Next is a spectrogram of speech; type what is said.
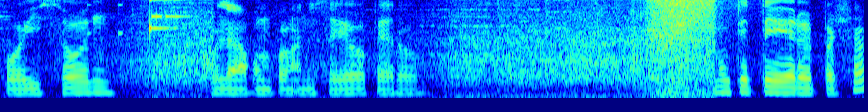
poison. Wala akong pang ano sa'yo pero magte-terror pa siya.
